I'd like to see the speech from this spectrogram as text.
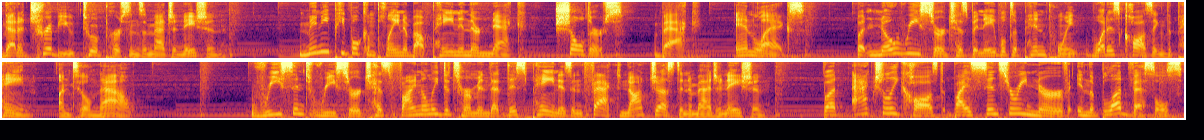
that attribute to a person's imagination. Many people complain about pain in their neck, shoulders, back, and legs, but no research has been able to pinpoint what is causing the pain until now. Recent research has finally determined that this pain is in fact not just an imagination, but actually caused by a sensory nerve in the blood vessels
